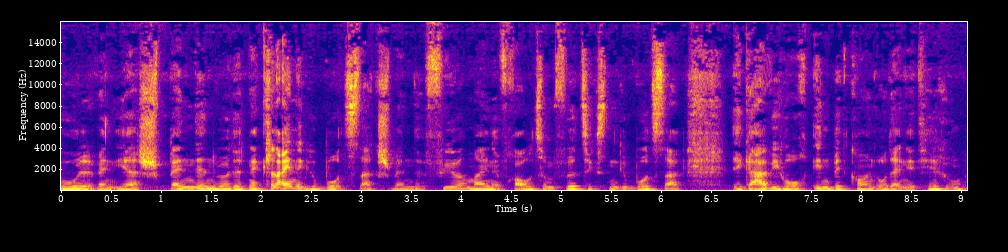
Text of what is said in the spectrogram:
cool, wenn ihr spenden würdet, eine kleine Geburtstagsspende für meine Frau zum 40. Geburtstag, egal wie hoch, in Bitcoin oder in Ethereum.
